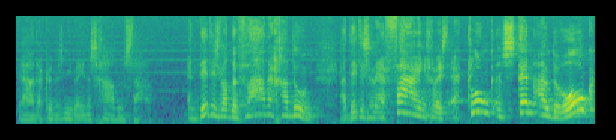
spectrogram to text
Ja, daar kunnen ze niet bij in de schaduw staan. En dit is wat de Vader gaat doen. Ja, dit is een ervaring geweest. Er klonk een stem uit de wolk.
